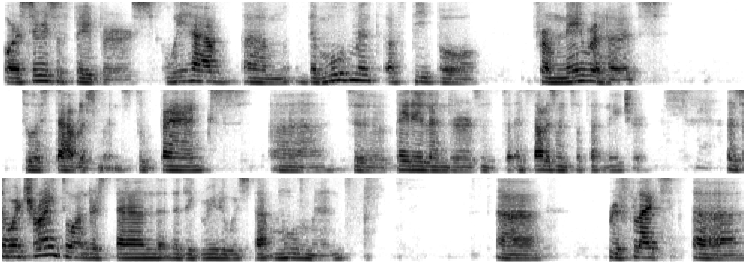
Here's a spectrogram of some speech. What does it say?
or a series of papers, we have um, the movement of people from neighborhoods to establishments, to banks, uh, to payday lenders and establishments of that nature. Yeah. And so we're trying to understand the degree to which that movement uh, reflects uh,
